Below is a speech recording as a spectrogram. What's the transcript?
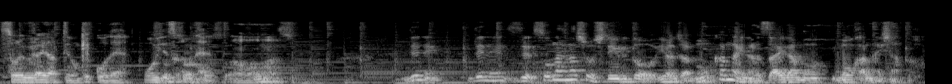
それぐらいだっていうの結構ね、多いですからね。でね、でねで、そんな話をしていると、いや、じゃあ儲かんないなら財団も儲かんないじゃんと。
